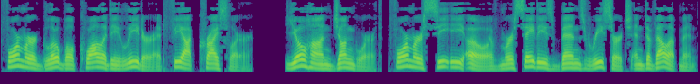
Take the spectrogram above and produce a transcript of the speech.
former global quality leader at Fiat Chrysler. Johan Jungwirth, former CEO of Mercedes-Benz Research and Development,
